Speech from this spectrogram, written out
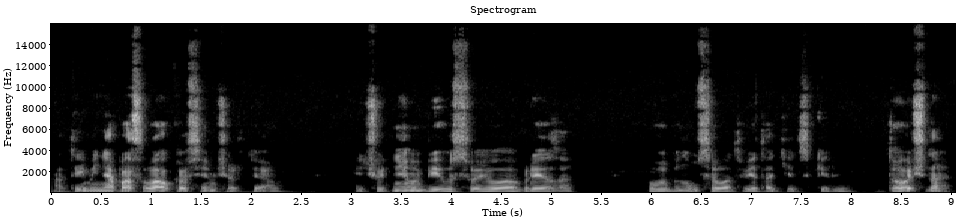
А ты меня послал ко всем чертям. И чуть не убил из своего обреза. Улыбнулся в ответ отец Кирилл. Точно?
